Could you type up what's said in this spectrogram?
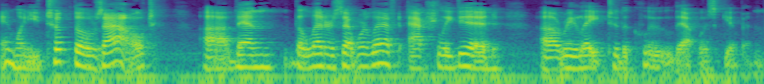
And when you took those out, uh, then the letters that were left actually did uh, relate to the clue that was given.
